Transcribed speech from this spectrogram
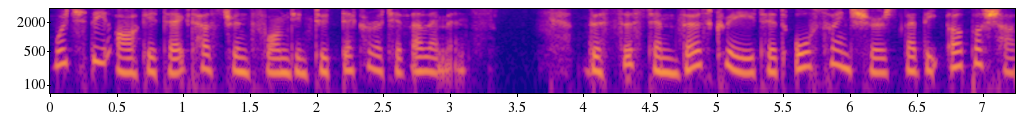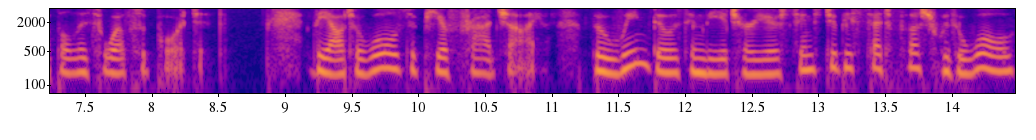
which the architect has transformed into decorative elements. The system thus created also ensures that the upper chapel is well supported. The outer walls appear fragile. The windows in the interior seems to be set flush with the wall,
